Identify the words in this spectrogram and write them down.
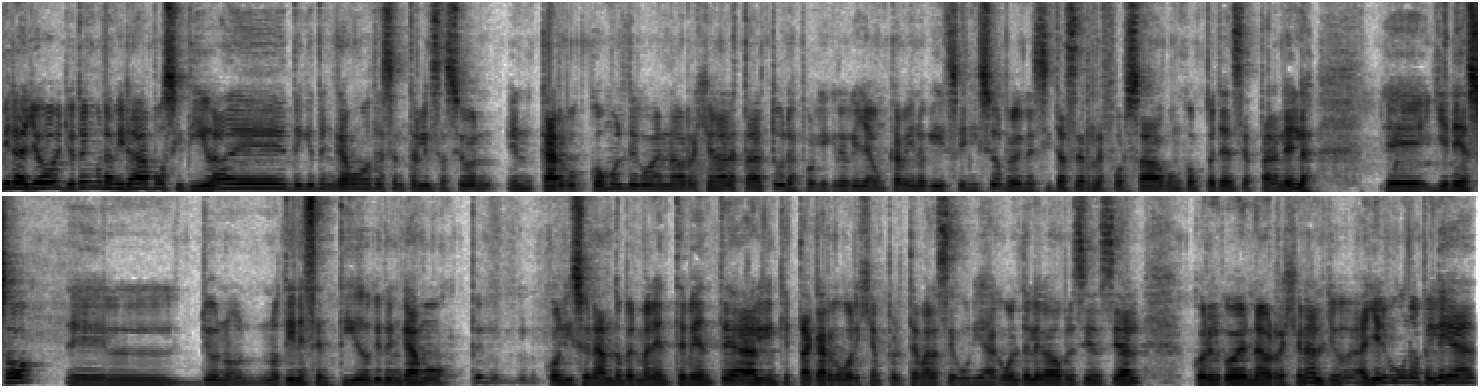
Mira, yo, yo tengo una mirada positiva de, que tengamos descentralización en cargos como el de gobernador regional a estas alturas, porque creo que ya es un camino que se inició, pero necesita ser reforzado con competencias paralelas. Eh, y en eso yo no, no, tiene sentido que tengamos colisionando permanentemente a alguien que está a cargo, por ejemplo, el tema de la seguridad como el delegado presidencial con el gobernador regional. Yo ayer hubo una pelea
